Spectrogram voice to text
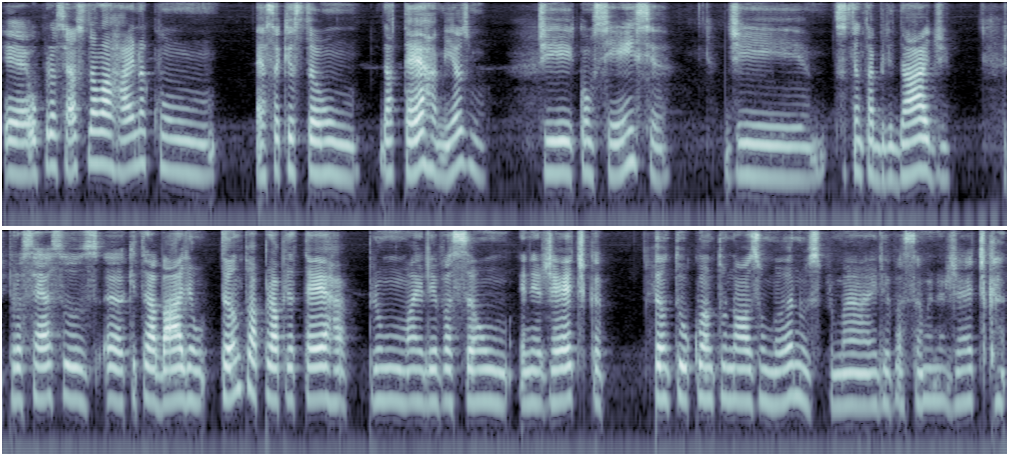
é, o processo da Lahaina com essa questão da Terra mesmo, de consciência, de sustentabilidade, de processos uh, que trabalham tanto a própria Terra para uma elevação energética, tanto quanto nós humanos para uma elevação energética,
